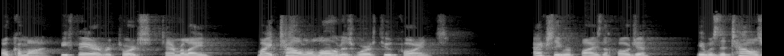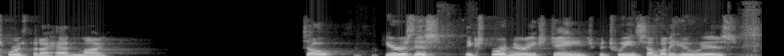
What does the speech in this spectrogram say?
Oh, come on, be fair, retorts Tamerlane. My towel alone is worth two coins. Actually, replies the Hoja, it was the towel's worth that I had in mind. So here is this extraordinary exchange between somebody who is,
